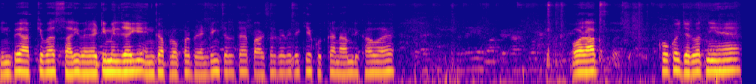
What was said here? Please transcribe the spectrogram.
इन पे आपके पास सारी वैरायटी मिल जाएगी। इनका प्रॉपर ब्रांडिंग चलता है। पार्सल पे भी देखिए, खुद का नाम लिखा हुआ है। और आपको कोई ज़रूरत नहीं है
